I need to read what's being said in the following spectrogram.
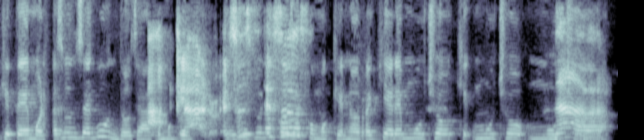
que, te demoras un segundo, o sea, ah, claro, eso es, una cosa como que no requiere mucho, mucho, Nada.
